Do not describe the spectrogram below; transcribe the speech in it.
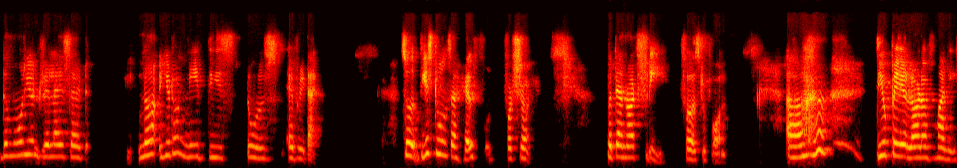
the more you'll realize that no, you don't need these tools every time. So these tools are helpful for sure, but they're not free, first of all. Uh, you pay a lot of money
